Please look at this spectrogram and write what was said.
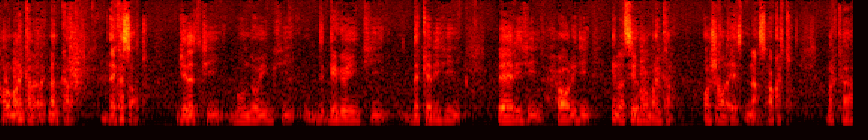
horumarin kale dhan kale ay ka socoto jidadkii buundooyinkii gegooyinkii dekedihii beerihii xoolihii in la sii horumarin karo oo shaqada ay dhinac soco karto marka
